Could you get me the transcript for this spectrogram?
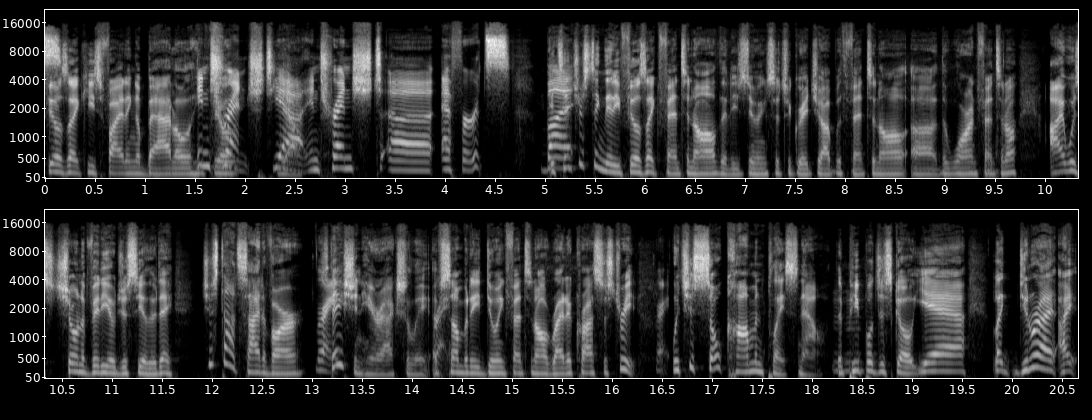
he feels like he's fighting a battle. He feels- entrenched, yeah, entrenched uh, efforts. But it's interesting that he feels like fentanyl, that he's doing such a great job with fentanyl, uh, the war on fentanyl. I was shown a video just the other day, just outside of our Right. station here, actually, of somebody doing fentanyl right across the street, Right. which is so commonplace now that Mhm. people just go, yeah. Like, do you know what I, I,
